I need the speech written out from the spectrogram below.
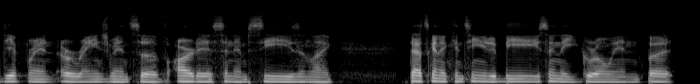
different arrangements of artists and MCs and like that's gonna continue to be something that you grow in, but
